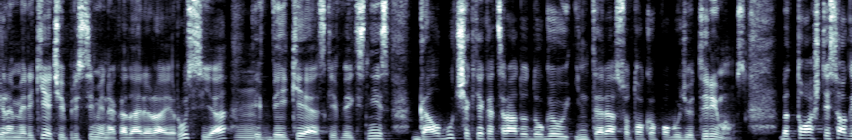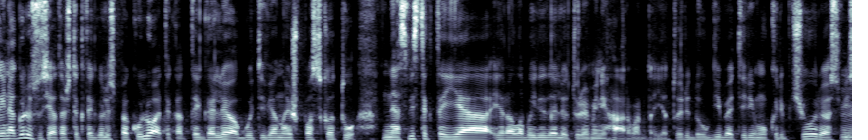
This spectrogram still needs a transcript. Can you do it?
ir amerikiečiai prisiminė, kad dar yra ir Rusija mm. kaip veikėjas, kaip veiksnys, galbūt šiek tiek atsirado daugiau intereso tokio pobūdžio tyrimams. Bet to aš tiesiogiai negaliu susijęti, aš tik tai galiu spekuliuoti, kad tai galėjo būti viena iš paskatų, nes vis tik tai jie yra labai dideli, turiuomenį Harvardą, jie turi daugybę tyrimų krypčių ir jos mm.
